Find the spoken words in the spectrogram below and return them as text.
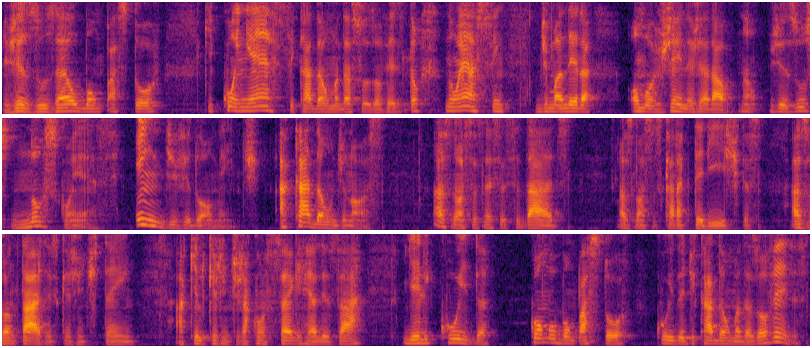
Jesus é o bom pastor que conhece cada uma das suas ovelhas. Então, não é assim de maneira homogênea, geral. Não, Jesus nos conhece individualmente, a cada um de nós, as nossas necessidades, as nossas características, as vantagens que a gente tem, aquilo que a gente já consegue realizar, e ele cuida, como o bom pastor, cuida de cada uma das ovelhas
